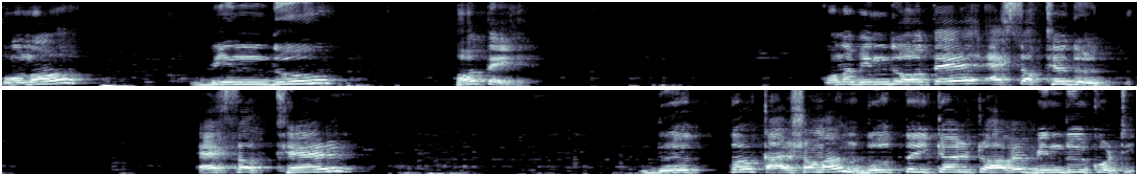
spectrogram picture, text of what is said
কোনো বিন্দু হতে, কোন বিন্দু হতে এক্স অক্ষের দূরত্ব। এক্স অক্ষের দূরত্ব কার সমান? দূরত্ব ইকুয়াল টু হবে বিন্দুর কোটি।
